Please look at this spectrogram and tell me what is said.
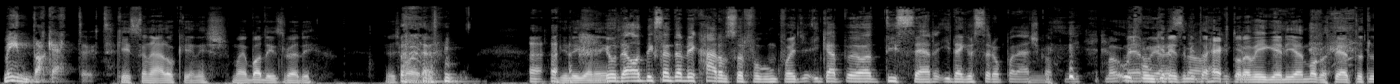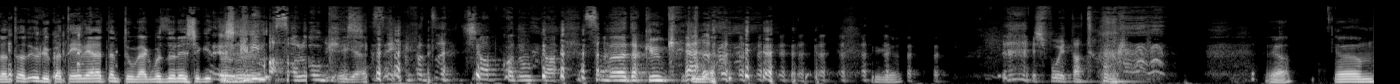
Mind a kettőt. Készen állok én is. My body's ready. Úgyhogy hajrá. Gilliganék. Jó, de addig szerintem még háromszor fogunk, vagy inkább ö, tízszer ideg összeroppanást kapni. Már úgy fogunk kinézni, mint a a Hector a végén, ilyen magatehetetlen, tudod, ülünk a tévé előtt, nem tudunk megmozdulni, és így... És grimaszolunk, és csapkodunk a szemöldökünkkel, Igen. Igen. És folytatunk. Ja. Um,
